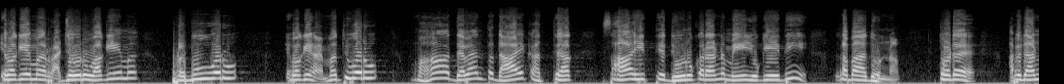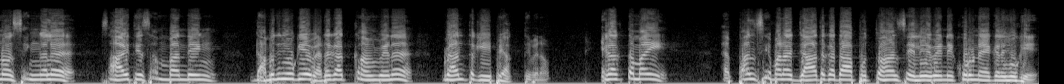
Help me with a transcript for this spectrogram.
ඒ වගේම රජවරු වගේම ප්‍රභූවරු ඒ වගේ ඇමතිවරු මහා දැවැන්ත දායකත්වයක් සාහිත්‍ය දිනු කරන්න මේ යුගයේදී ලබා දුන්නා. එතකොට අපි දන්නවා සිංහල සාහිත්‍ය සම්බන්ධයෙන් දඹදිව යුගයේ වැදගත්කම් වෙන ග්‍රන්ථ කීපයක් තිබෙනවා. එකක් තමයි 550 ජාතකතා පුත් වහන්සේ ලියවෙන්නේ කුරුණෑගල යුගයේ.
